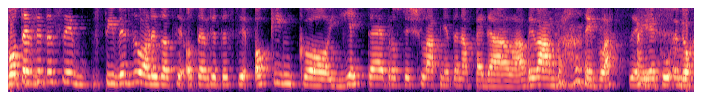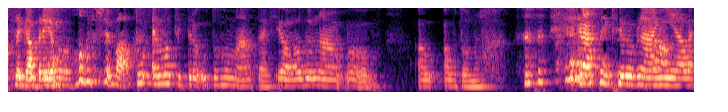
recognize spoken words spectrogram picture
otevřete si v té vizualizaci, otevřete si okinko, jeďte, prostě šlapněte na pedál, aby vám vlány vlasy. A jakou emoci Gabriel, třeba. Tu emoci, kterou u toho máte. Jo, zrovna o, auto, no. Krásné přirovnání, no. ale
